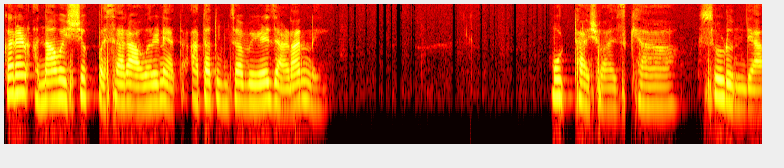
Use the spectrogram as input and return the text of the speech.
कारण अनावश्यक पसारा आवरण्यात आता तुमचा वेळ जाणार नाही. मोठा श्वास घ्या सोडून द्या.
